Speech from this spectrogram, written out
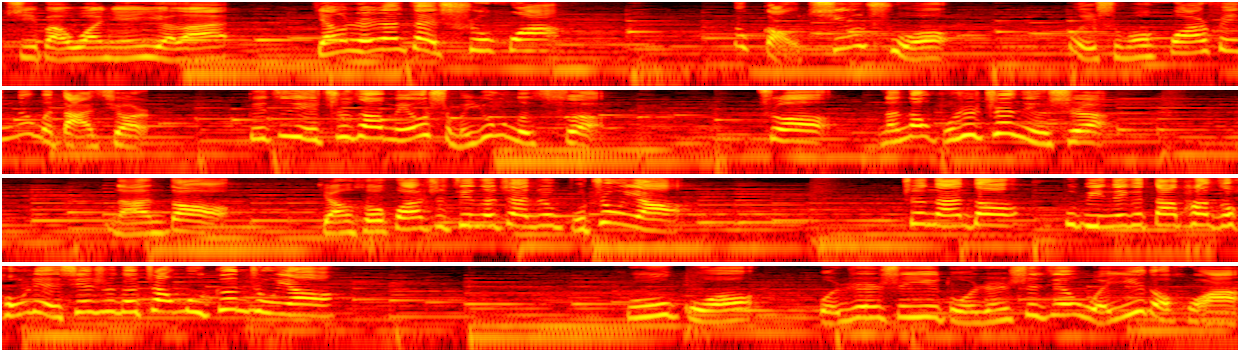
几百万年以来，羊仍然在吃花。要搞清楚，为什么花儿费那么大劲儿，给自己制造没有什么用的刺？这难道不是正经事？难道羊和花之间的战争不重要？这难道不比那个大胖子红脸先生的账目更重要？如果我认识一朵人世间唯一的花，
